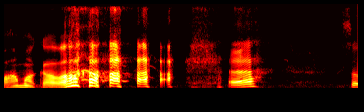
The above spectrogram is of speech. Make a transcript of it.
பாமகவா? ஸோ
